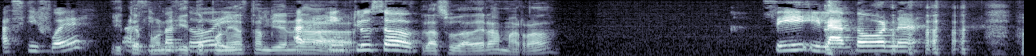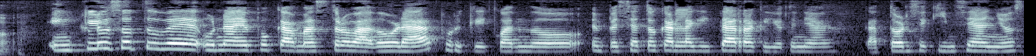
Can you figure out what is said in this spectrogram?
así fue. ¿Y te, ponías también la, incluso, la sudadera amarrada? Sí, y la dona. incluso tuve una época más trovadora, porque cuando empecé a tocar la guitarra, que yo tenía 14, 15 años,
